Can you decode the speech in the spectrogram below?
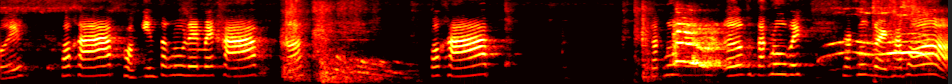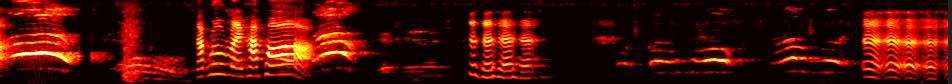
บอกพ่อครับ ขอกินสักลูกได้ไหมครับเนาะพ่อครับสักลูกเออสักลูกไหมสักลูกหน่อยครับพ่อสักลูกหน่อยครับพ่อเออเออเออเออเอ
